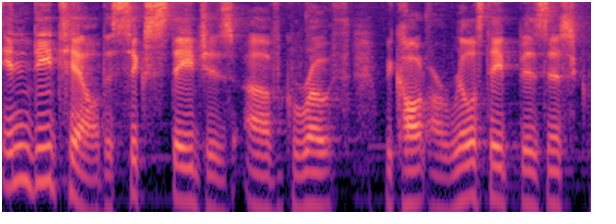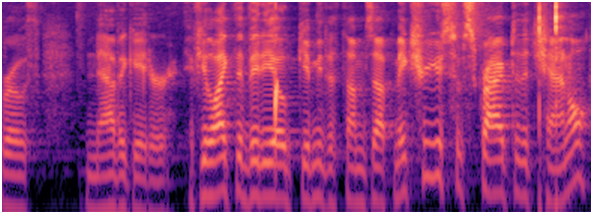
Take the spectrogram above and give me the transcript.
in detail the six stages of growth. We call it our real estate business growth navigator. If you like the video, give me the thumbs up. Make sure you subscribe to the channel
